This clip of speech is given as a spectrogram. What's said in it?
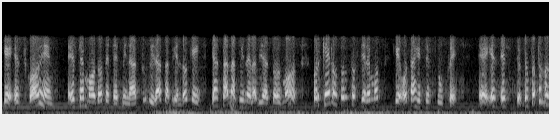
que escogen ese modo de terminar su vida sabiendo que ya están al fin de la vida de todos modos. ¿Por qué nosotros queremos que otra gente sufre? Eh, es, nosotros no,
